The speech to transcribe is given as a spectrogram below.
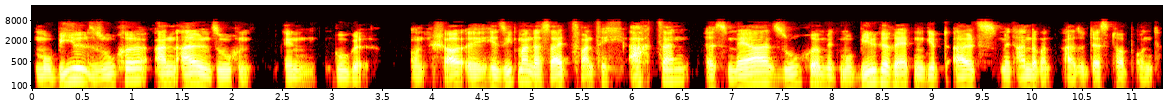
Mobilsuche an allen Suchen in Google. Und äh, hier sieht man, dass seit 2018 es mehr Suche mit Mobilgeräten gibt als mit anderen, also Desktop und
